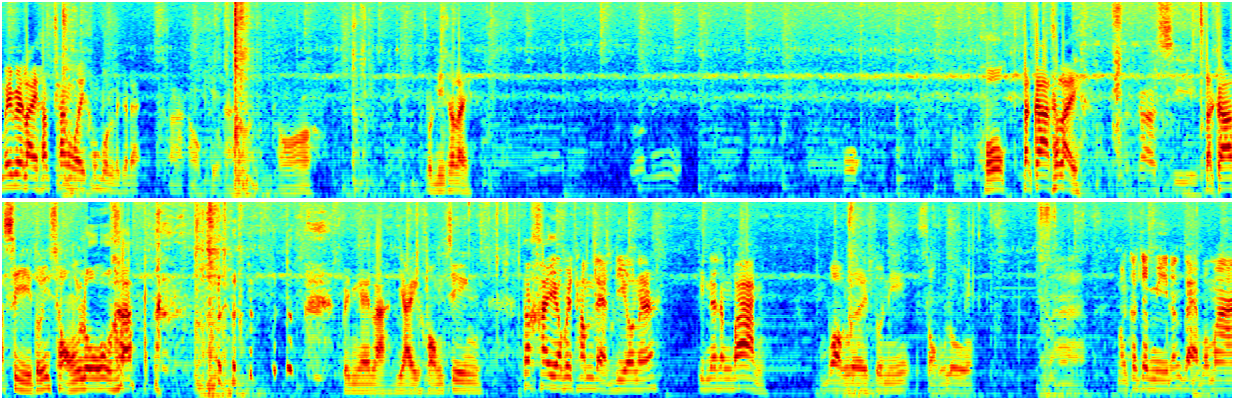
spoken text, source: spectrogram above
ไม่เป็นไรครับช่างไว้ข้างบนเลยก็ได้อ่าโอเคอ่าอ๋อ ตัวนี้เท่าไหร่ ตัวนี้หกตะกร้าเท่าไหร่ตะ กร้าซีตะกร้าสี่ตัวนี้ 2 โลครับ เป็นไงล่ะ ใหญ่ของจริง ถ้าใครเอาไปทำแดดเดียวนะ กินได้ทั้งบ้าน ผมบอกเลยตัวนี้ 2 โลอ่ามันก็จะมีตั้งแต่ประมาณ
